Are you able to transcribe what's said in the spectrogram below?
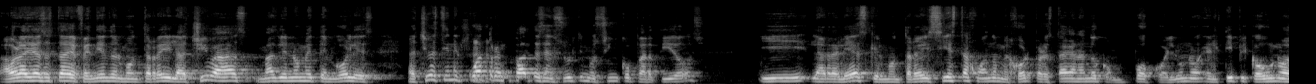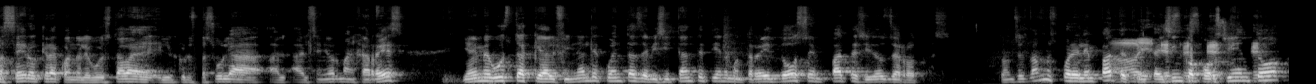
Ahora ya se está defendiendo el Monterrey y las Chivas, más bien no meten goles. Las Chivas tienen cuatro empates en sus últimos cinco partidos y la realidad es que el Monterrey sí está jugando mejor, pero está ganando con poco. El, uno, el típico 1 a 0, que era cuando le gustaba el Cruz Azul al señor Manjarres. Y a mí me gusta que al final de cuentas de visitante tiene Monterrey dos empates y dos derrotas. Entonces vamos por el empate, 35%.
